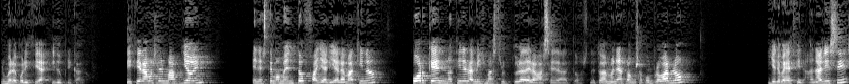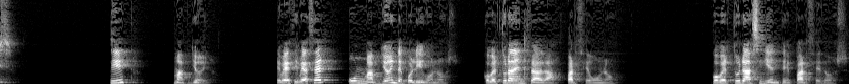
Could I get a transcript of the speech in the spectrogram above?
número de policía y duplicado. Si hiciéramos el map join, en este momento fallaría la máquina porque no tiene la misma estructura de la base de datos. De todas maneras, vamos a comprobarlo. Yo le voy a decir análisis, sit, map join. Le voy a decir, voy a hacer un map join de polígonos. Cobertura de entrada, parce 1. Cobertura siguiente, parce 2.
